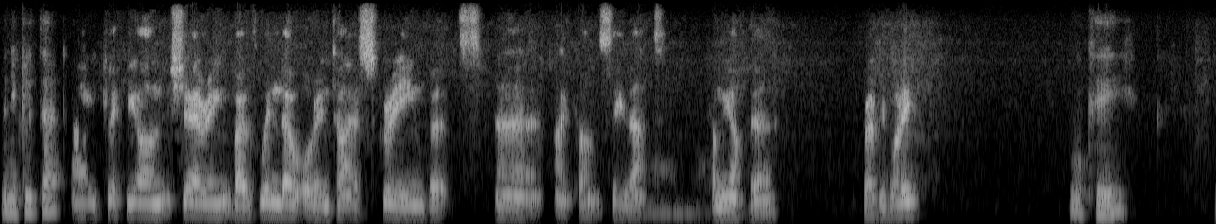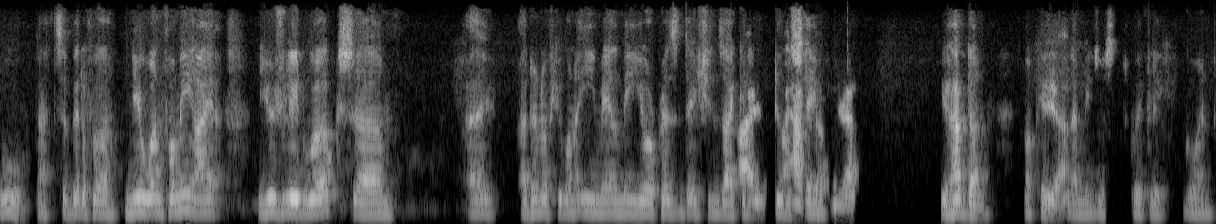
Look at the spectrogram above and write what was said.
when you click that? I'm clicking on sharing both window or entire screen, but uh, I can't see that coming up there for everybody. Okay. Ooh, that's a bit of a new one for me. I usually it works. Um, I I don't know if you want to email me your presentations. I can I, do the same. Done, yeah. You have done. Okay. Yeah. Let me just quickly go in.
